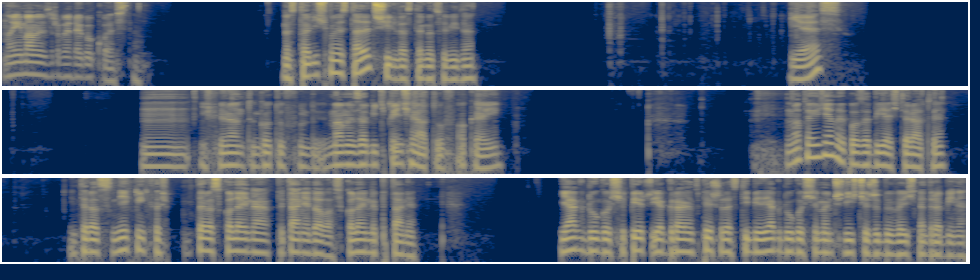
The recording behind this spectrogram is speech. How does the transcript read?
No i mamy zrobionego questa. Dostaliśmy Stalet Shielda z tego co widzę. Yes. Mm, if you want to go to full... Mamy zabić 5 ratów, okej. No to idziemy pozabijać te raty. I teraz niech mi ktoś... Teraz kolejne pytanie do was. Kolejne pytanie. Jak długo się, pier... jak grając pierwszy raz w Tibie, jak długo się męczyliście, żeby wejść na drabinę?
